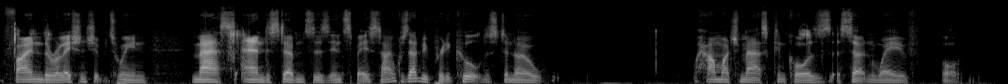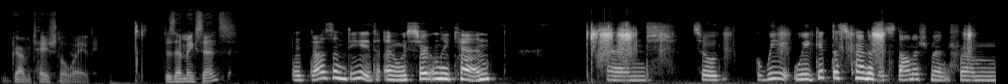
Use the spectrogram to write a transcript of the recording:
find the relationship between mass and disturbances in space time? Because that'd be pretty cool, just to know how much mass can cause a certain wave or gravitational wave. Does that make sense? It does indeed, and we certainly can. And so we we get this kind of astonishment from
